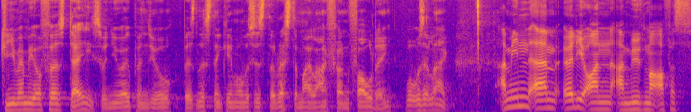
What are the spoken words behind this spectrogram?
can you remember your first days when you opened your business thinking, well, this is the rest of my life unfolding? What was it like? I mean, um, early on, I moved my office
